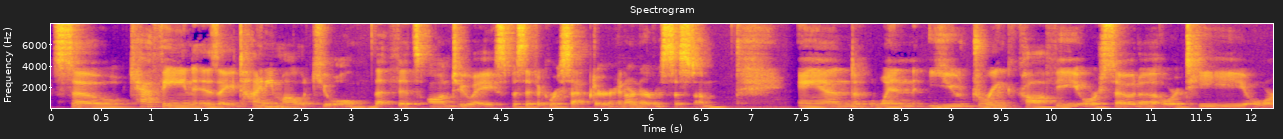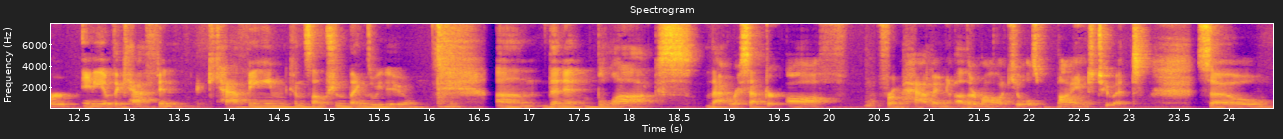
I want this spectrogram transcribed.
So, caffeine is a tiny molecule that fits onto a specific receptor in our nervous system. And when you drink coffee or soda or tea or any of the caffeine, caffeine consumption things we do, um, then it blocks that receptor off from having other molecules bind to it. So,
